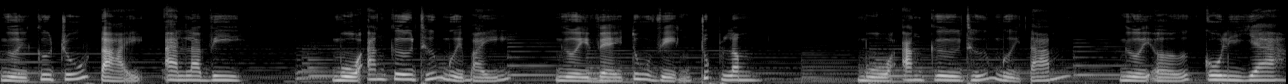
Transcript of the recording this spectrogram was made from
người cư trú tại Alavi. Mùa an cư thứ 17, người về tu viện Trúc Lâm. Mùa an cư thứ 18, người ở Koliya.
